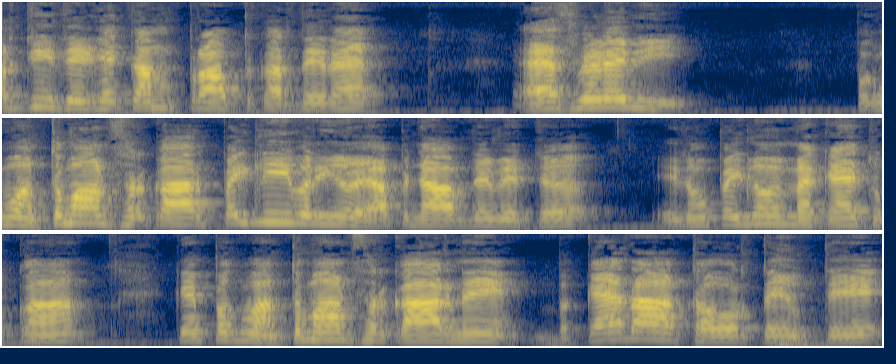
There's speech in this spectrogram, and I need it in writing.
ਅਰਜੀ ਦੇ ਕੇ ਕੰਮ ਪ੍ਰਾਪਤ ਕਰਦੇ ਰਹੇ। ਇਸ ਵੇਲੇ ਵੀ ਭਗਵੰਤ ਮਾਨ ਸਰਕਾਰ ਪਹਿਲੀ ਵਾਰੀ ਹੋਇਆ ਪੰਜਾਬ ਦੇ ਵਿੱਚ। ਇਹਦੋਂ ਪਹਿਲਾਂ ਵੀ ਮੈਂ ਕਹਿ ਚੁੱਕਾ ਕਿ ਭਗਵੰਤ ਮਾਨ ਸਰਕਾਰ ਨੇ ਬਕਾਇਦਾ ਤੌਰ ਤੇ ਉੱਤੇ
